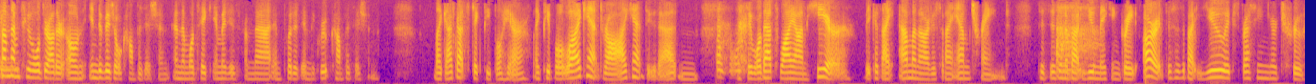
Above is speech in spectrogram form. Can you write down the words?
Sometimes people will draw their own individual composition and then we'll take images from that and put it in the group composition like I've got stick people here. Like people, well, I can't draw, I can't do that, and uh-huh. I say, well, that's why I'm here because I am an artist and I am trained. This isn't uh-huh. about you making great art. This is about you expressing your truth.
